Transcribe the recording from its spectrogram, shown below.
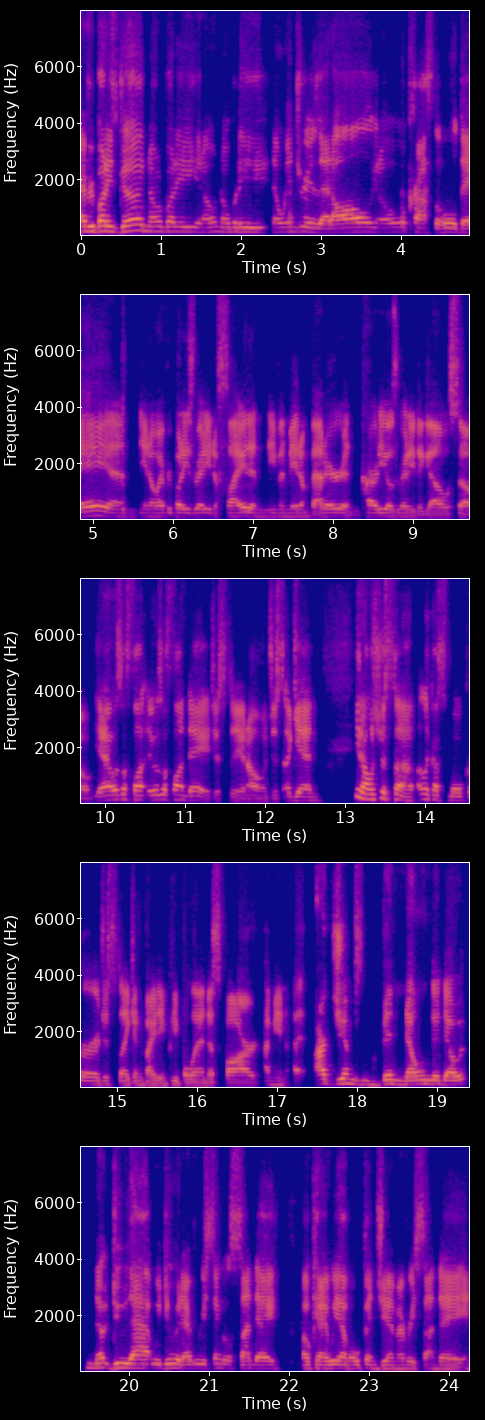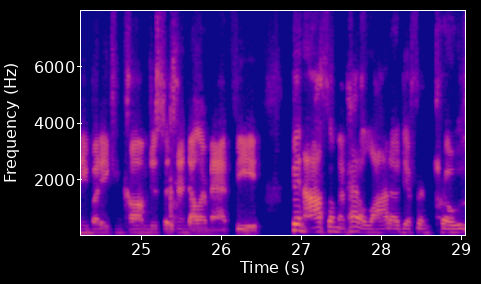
everybody's good. Nobody, you know, nobody, no injuries at all, you know, across the whole day. And, you know, everybody's ready to fight and even made them better and cardio's ready to go. So yeah, it was a fun, it was a fun day. Just, you know, just again, you know, it's just a, like a smoker, just like inviting people in to spar. I mean, uh, our gym's been known to do, do that. We do it every single Sunday. Okay. We have open gym every Sunday. Anybody can come, just a $10 mat fee. Been awesome. I've had a lot of different pros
